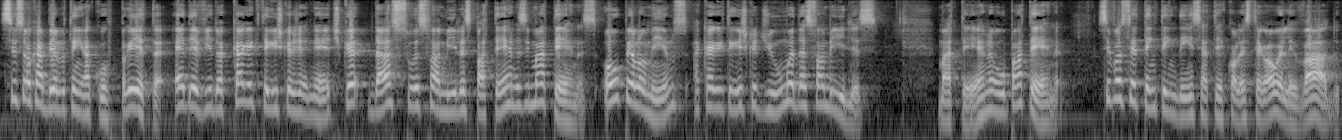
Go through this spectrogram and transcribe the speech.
se o seu cabelo tem a cor preta, é devido à característica genética das suas famílias paternas e maternas, ou pelo menos a característica de uma das famílias, materna ou paterna. Se você tem tendência a ter colesterol elevado,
